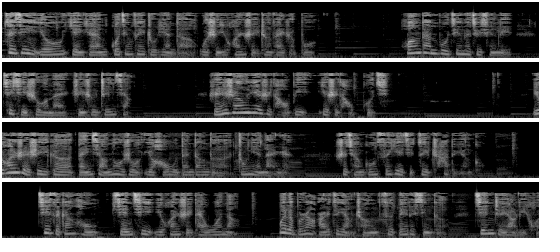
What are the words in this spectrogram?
最近由演员郭京飞主演的《我是余欢水》正在热播，荒诞不经的剧情里，却启示我们人生真相：人生越是逃避，越是逃不过去。余欢水是一个胆小懦弱又毫无担当的中年男人，是全公司业绩最差的员工。妻子甘红嫌弃余欢水太窝囊，为了不让儿子养成自卑的性格，坚决要离婚。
